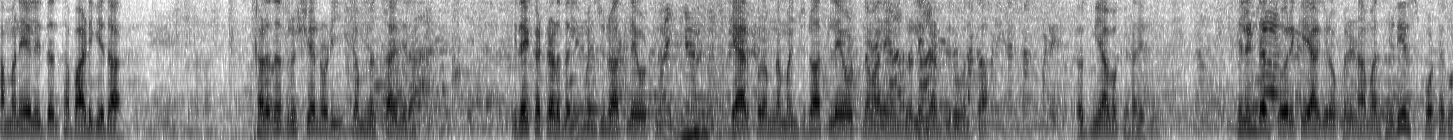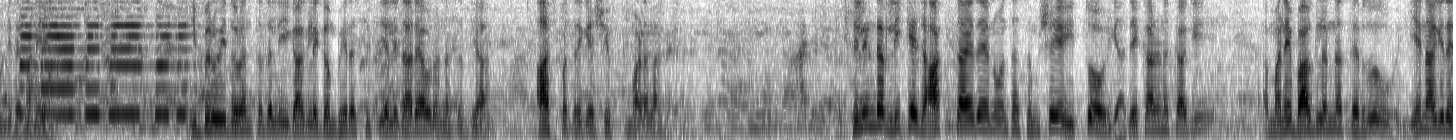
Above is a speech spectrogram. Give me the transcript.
ಆ ಮನೆಯಲ್ಲಿದ್ದಂಥ ಬಾಡಿಗೆದಾರ. ಸ್ಥಳದ ದೃಶ್ಯ ನೋಡಿ ಗಮನಿಸ್ತಾ ಇದ್ದೀರಾ? ಇದೇ ಕಟ್ಟಡದಲ್ಲಿ ಮಂಜುನಾಥ್ ಲೇಔಟ್ನಲ್ಲಿ ಕೆ ಆರ್ ಪುರಂನ ಮಂಜುನಾಥ್ ಲೇಔಟ್ನ ಮನೆಯೊಂದರಲ್ಲಿ ನಡೆದಿರುವಂಥ ಅಗ್ನಿ ಅವಘಡ ಇದು. ಸಿಲಿಂಡರ್ ಸೋರಿಕೆಯಾಗಿರೋ ಪರಿಣಾಮ ದಿಢೀರ್ ಸ್ಫೋಟಗೊಂಡಿದೆ ಮನೆಯಲ್ಲಿ. ಇಬ್ಬರು ಈ ದುರಂತದಲ್ಲಿ ಈಗಾಗಲೇ ಗಂಭೀರ ಸ್ಥಿತಿಯಲ್ಲಿದ್ದಾರೆ. ಅವರನ್ನು ಸದ್ಯ ಆಸ್ಪತ್ರೆಗೆ ಶಿಫ್ಟ್ ಮಾಡಲಾಗಿದೆ. ಸಿಲಿಂಡರ್ ಲೀಕೇಜ್ ಆಗ್ತಾ ಇದೆ ಅನ್ನುವಂಥ ಸಂಶಯ ಇತ್ತು ಅವರಿಗೆ. ಅದೇ ಕಾರಣಕ್ಕಾಗಿ ಮನೆ ಬಾಗಿಲನ್ನು ತೆರೆದು ಏನಾಗಿದೆ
